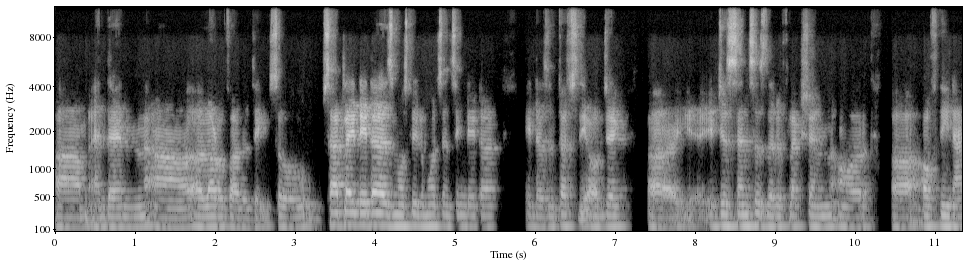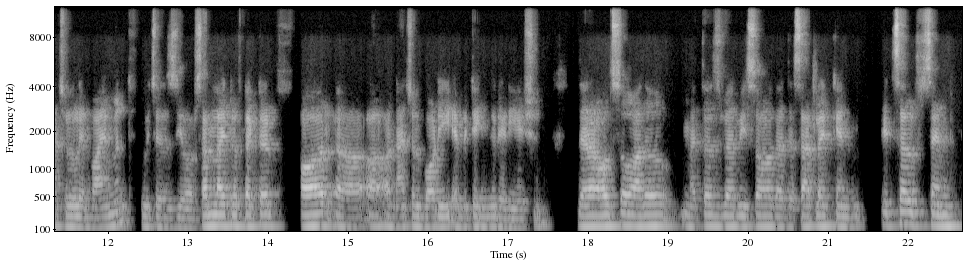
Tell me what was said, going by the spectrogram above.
um, and then uh, a lot of other things. So satellite data is mostly remote sensing data. It doesn't touch the object. Uh, it just senses the reflection or uh, of the natural environment, which is your sunlight reflected or uh, a natural body emitting radiation. There are also other methods where we saw that the satellite can itself send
